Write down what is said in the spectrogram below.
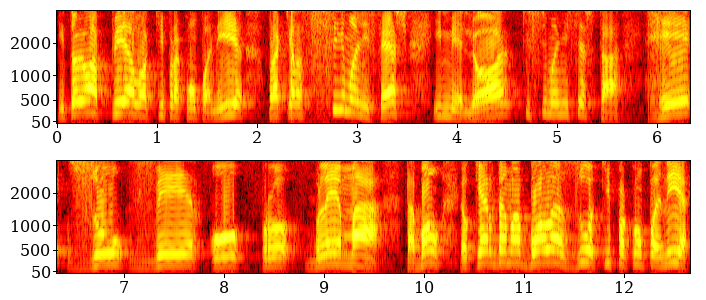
Então eu apelo aqui para a companhia para que ela se manifeste e melhor que se manifestar, resolver o problema, tá bom? Eu quero dar uma bola azul aqui para a companhia,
